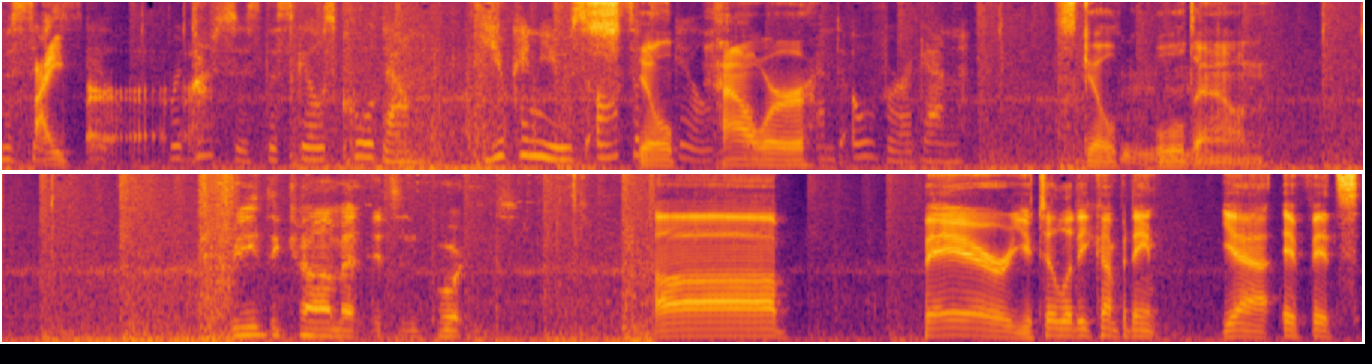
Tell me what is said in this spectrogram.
the same Viper. reduces the skill's cooldown. You can use awesome Skill skills power. and over again. Skill cooldown. Read the comment. It's important. Uh Bear utility company. Yeah, if it's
